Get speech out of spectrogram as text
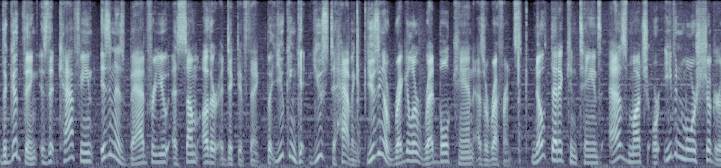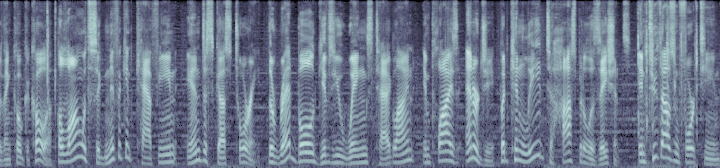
The good thing is that caffeine isn't as bad for you as some other addictive thing, but you can get used to having it. Using a regular Red Bull can as a reference, note that it contains as much or even more sugar than Coca Cola, along with significant caffeine and discussed taurine. The Red Bull gives you wings tagline implies energy, but can lead to hospitalizations. In 2014,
